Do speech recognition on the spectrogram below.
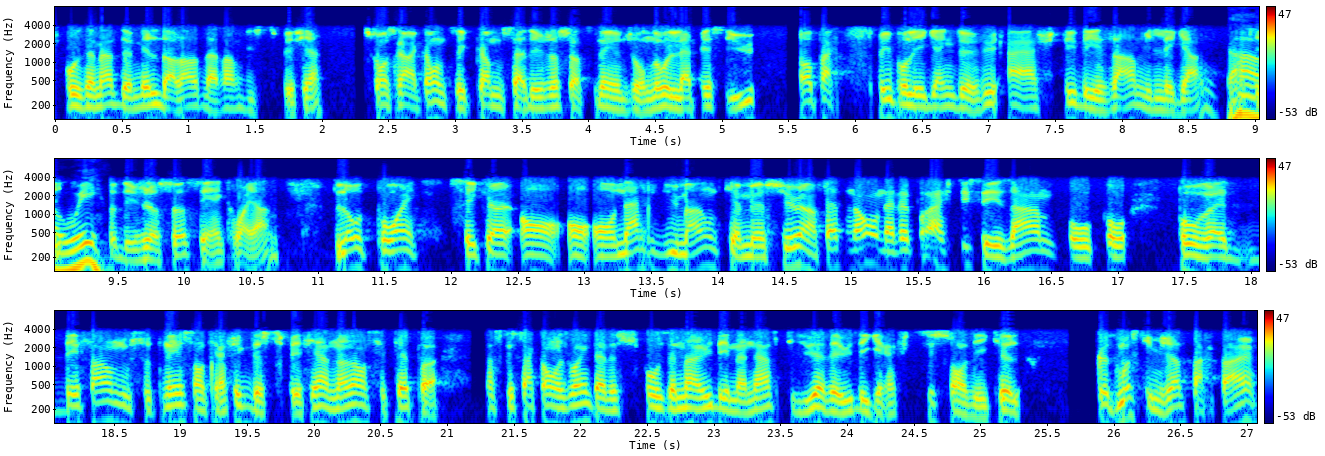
supposément de 1 000 dollars de la vente des stupéfiants. Ce qu'on se rend compte, c'est comme ça a déjà sorti dans les journaux, la PCU a participé pour les gangs de rue à acheter des armes illégales. Ah oui. déjà ça, c'est incroyable. L'autre point, c'est qu'on on, argumente que monsieur, en fait, non, on n'avait pas acheté ses armes pour, pour, pour euh, défendre ou soutenir son trafic de stupéfiants. Non, non, c'était pas. Parce que sa conjointe avait supposément eu des menaces, puis lui avait eu des graffitis sur son véhicule. Écoute, moi, ce qui me jette par terre,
